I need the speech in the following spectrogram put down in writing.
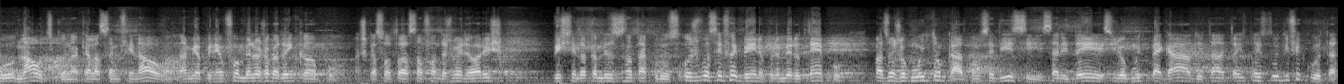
o Náutico naquela semifinal, na minha opinião, foi o melhor jogador em campo. Acho que a sua atuação foi uma das melhores vestindo a camisa do Santa Cruz. Hoje você foi bem no primeiro tempo, mas é um jogo muito truncado. Como você disse, Série D, esse jogo muito pegado e tal, então isso tudo dificulta.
